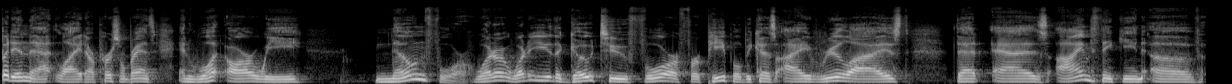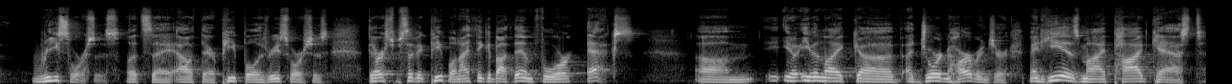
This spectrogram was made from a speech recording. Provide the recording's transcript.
but in that light, our personal brands. And what are we known for? What are what are you the go-to for for people? Because I realized that as I'm thinking of resources, let's say out there, people as resources, there are specific people, and I think about them for X. Um, you know, even like uh, a Jordan Harbinger, man, he is my podcast.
